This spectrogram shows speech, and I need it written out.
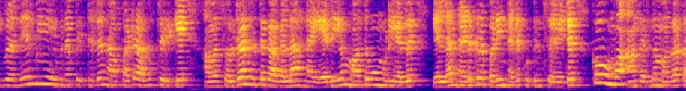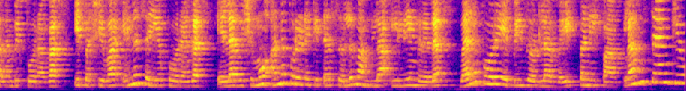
இவ்வளவு நேர்மையை இவனை பெற்றுட்டு நான் படுற அவஸ்தை இருக்கே. அவன் சொல்றதுக்காகலாம் நான் எதையும் மாற்றவும் முடியாது. எல்லாம் நடக்கிறபடி நடக்கட்டும்னு சொல்லிட்டு கோவமா அங்கிருந்து மகா கிளம்பி போறாங்க. இப்ப சிவா என்ன செய்ய போறாங்க? எல்லா விஷயமும் அன்னபூரணி கிட்ட சொல்லுவாங்களா இல்லையங்கிறத வரப்போகிற போற எபிசோட்ல வெயிட் பண்ணி பார்க்கலாம். தேங்க்யூ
